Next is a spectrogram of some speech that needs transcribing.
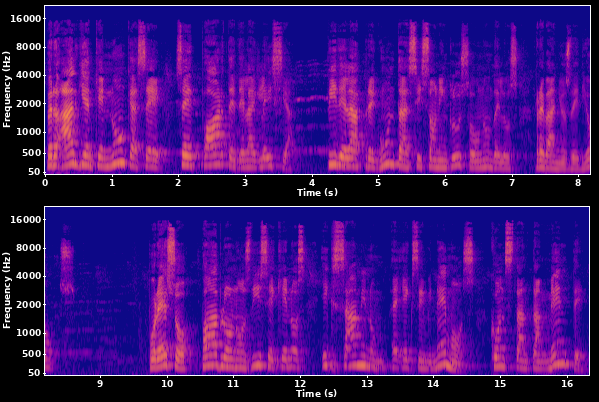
Pero alguien que nunca se, se parte de la iglesia pide la pregunta si son incluso uno de los rebaños de Dios. Por eso Pablo nos dice que nos eh, examinemos constantemente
